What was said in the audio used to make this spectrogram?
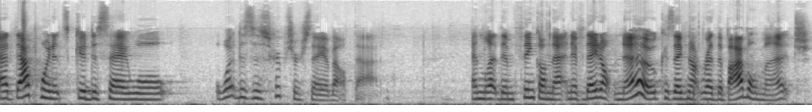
at that point it's good to say, well, what does the Scripture say about that? And let them think on that. And if they don't know, because they've not read the Bible much,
